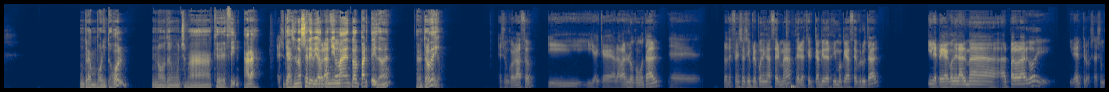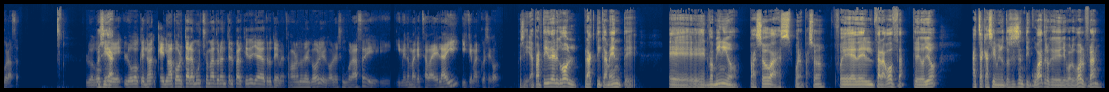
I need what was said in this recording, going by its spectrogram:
Un gran bonito gol. No tengo mucho más que decir. Ahora, Es ya un- no se le vio a Antoñín más en todo el partido, ¿eh? También te lo digo. Es un golazo y, y hay que alabarlo como tal. Eh, los defensas siempre pueden hacer más, pero es que el cambio de ritmo que hace es brutal y le pega con el alma al palo largo y, y dentro. O sea, es un golazo. Luego, que, luego que, no, que no aportara mucho más durante el partido ya es otro tema. Estamos hablando del gol y el gol es un golazo y, y- y menos mal que estaba él ahí y que marcó ese gol. Pues sí, a partir del gol, prácticamente, eh, el dominio pasó a. Bueno, pasó. Fue del Zaragoza, creo yo, hasta casi el minuto 64 que llegó el gol, Frank.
